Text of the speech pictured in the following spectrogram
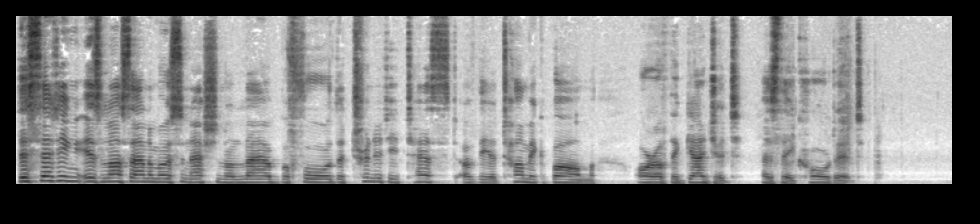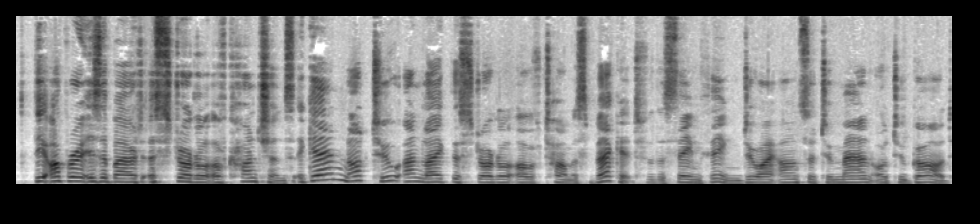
The setting is Los Alamos National Lab before the Trinity test of the atomic bomb, or of the gadget, as they called it. The opera is about a struggle of conscience. Again, not too unlike the struggle of Thomas Becket for the same thing. Do I answer to man or to God?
